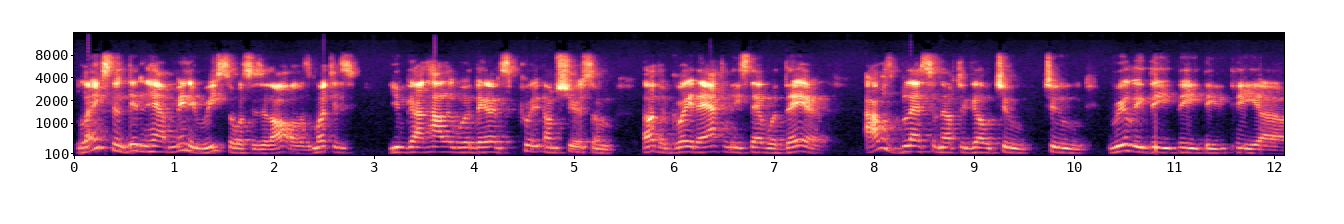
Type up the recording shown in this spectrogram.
Langston didn't have many resources at all. As much as you've got Hollywood there, and pretty, I'm sure some other great athletes that were there. I was blessed enough to go to to really the the the, the uh,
